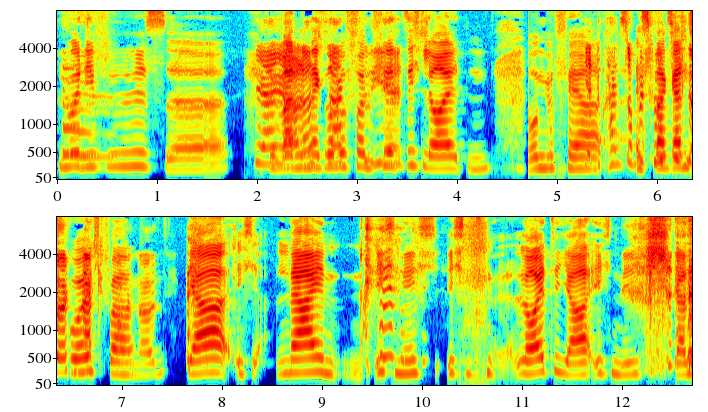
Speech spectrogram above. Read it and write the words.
Nur die Füße. Ja, Wir ja, waren in einer Gruppe von du 40 jetzt. Leuten. Ungefähr. Ja, du kannst doch mit es war 40 ganz Leuten nackt furchtbar. wandern. Ja, ich, nein, ich nicht. Ich, Leute, ja, ich nicht. Ganz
